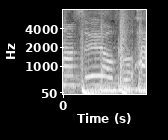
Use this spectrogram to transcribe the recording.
myself, well, I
